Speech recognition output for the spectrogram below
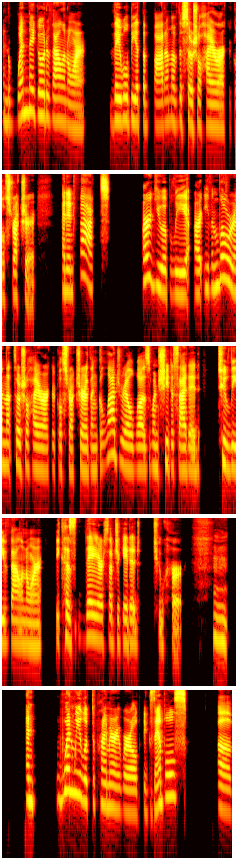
And when they go to Valinor, they will be at the bottom of the social hierarchical structure. And in fact, arguably are even lower in that social hierarchical structure than Galadriel was when she decided to leave Valinor because they are subjugated to her. Mm. And when we look to primary world examples of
